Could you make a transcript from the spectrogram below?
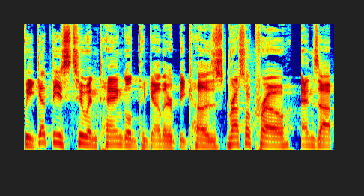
we get these two entangled together because Russell Crowe ends up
